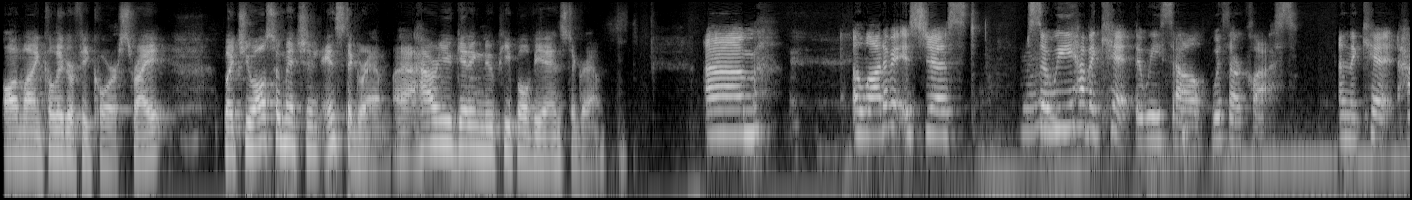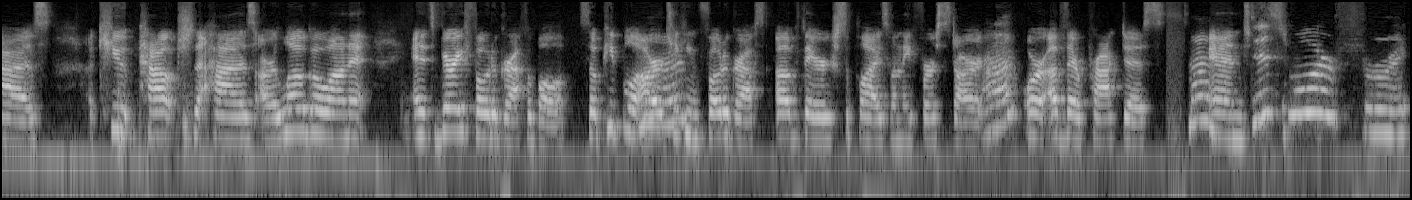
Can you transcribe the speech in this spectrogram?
online calligraphy course, right? But you also mentioned Instagram. Uh, how are you getting new people via Instagram? Um, a lot of it is just so we have a kit that we sell with our class, and the kit has a cute pouch that has our logo on it, and it's very photographable. So people are taking photographs of their supplies when they first start Mom, or of their practice. Mom, And this more for a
